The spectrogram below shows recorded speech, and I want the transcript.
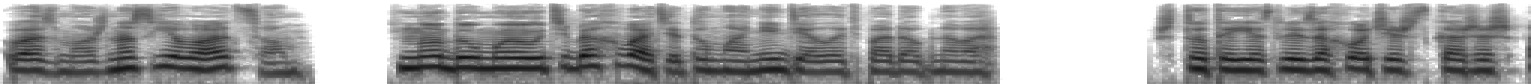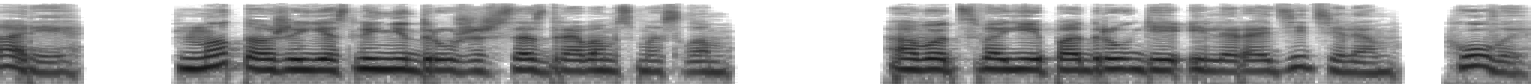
возможно, с его отцом. Но, думаю, у тебя хватит ума не делать подобного. Что ты, если захочешь, скажешь Арии, но тоже, если не дружишь со здравым смыслом. А вот своей подруге или родителям, увы,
